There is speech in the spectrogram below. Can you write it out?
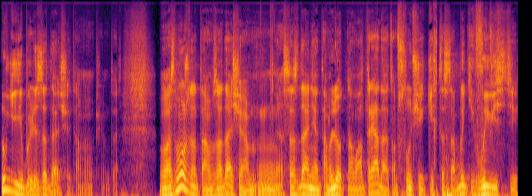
другие были задачи, там, в общем-то. Возможно, там задача создания там, летного отряда, там, в случае каких-то событий, вывести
